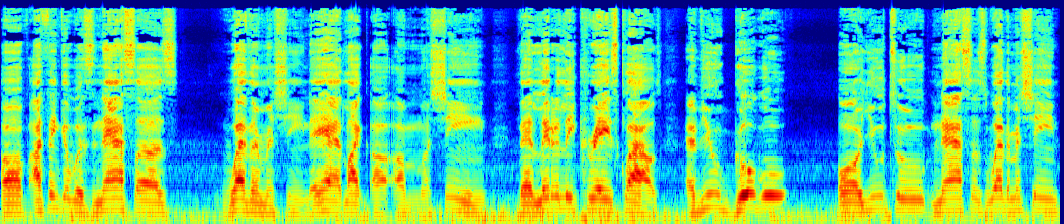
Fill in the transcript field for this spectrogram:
of i think it was nasa's weather machine they had like a, a machine that literally creates clouds if you google or YouTube, NASA's weather machine,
